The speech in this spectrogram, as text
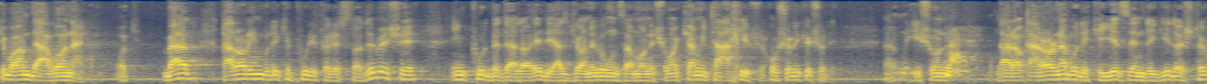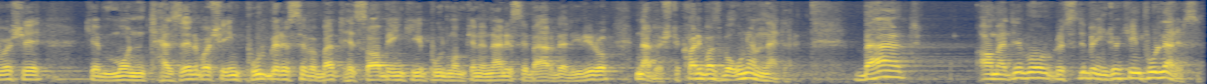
که با هم دعوا نکن بعد قرار این بوده که پولی فرستاده بشه. این پول به دلایلی از جانب اون زمان شما کمی تأخیر شده خب شده که شده. ایشون بله. قرار, قرار نبوده که یه زندگی داشته باشه که منتظر باشه این پول برسه و بعد حساب این که یه پول ممکنه نرسه بردلیری رو نداشته. کاری باز با اونم نداره. بعد آمده و رسیده به اینجا که این پول نرسید.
